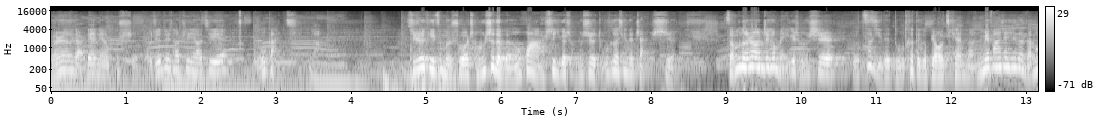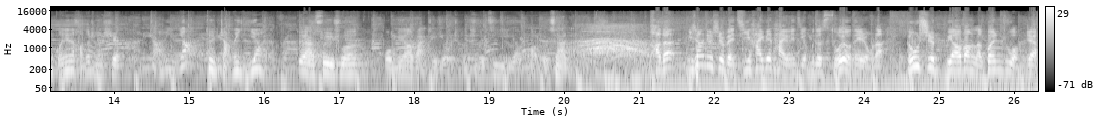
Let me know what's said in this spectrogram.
仍然有点恋恋不舍。我觉得对他这条街有感情啊。其实可以这么说，城市的文化是一个城市独特性的展示。怎么能让这个每一个城市有自己的独特的一个标签呢？你没发现现在咱们国内的好多城市长得一样？对，长得一样。对啊，所以说我们要把这种城市的记忆要保留下来。好的，以上就是本期嗨别太原节目的所有内容了。同时不要忘了关注我们这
